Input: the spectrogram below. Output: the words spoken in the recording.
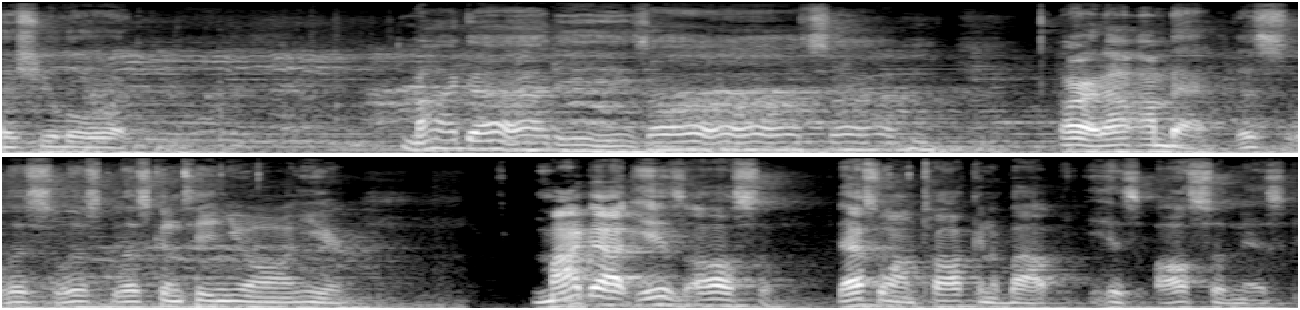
Bless you, Lord. My God is awesome. All right, I- I'm back. Let's let's let's let's continue on here. My God is awesome. That's what I'm talking about. His awesomeness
